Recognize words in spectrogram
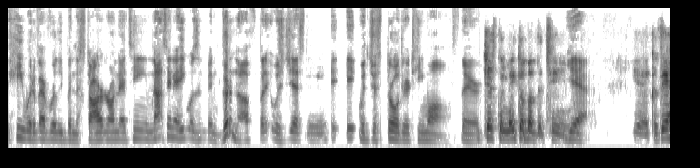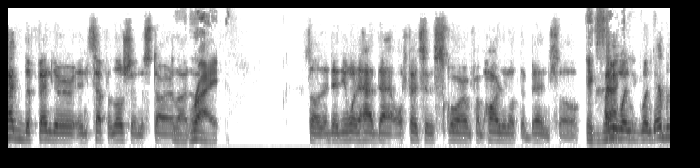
he would have ever really been the starter on that team. Not saying that he wasn't been good enough, but it was just Mhm. it, it would just throw their team off. Their Just the makeup of the team. yeah, Yeah, because they had the defender in Sefolosha in the starting lineup. right, So then you want to have that offensive score from Harden off the bench. So exactly. I mean, when when they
